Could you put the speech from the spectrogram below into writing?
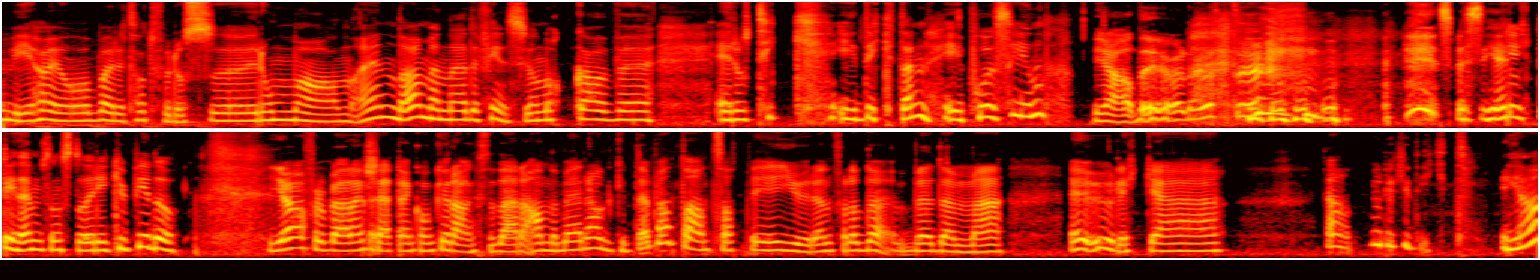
Vi har jo bare tatt for oss eh, romaner enda, men eh, det finnes jo nok av eh, erotikk i dikteren, i poesien. Ja, det gjør det, vet du. Spesielt i dem som står i Cupido. Ja, for det ble arrangert en konkurranse der Anne B. Ragde annet satt i juryen for å bedømme ulike, ja, ulike dikt. Ja,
